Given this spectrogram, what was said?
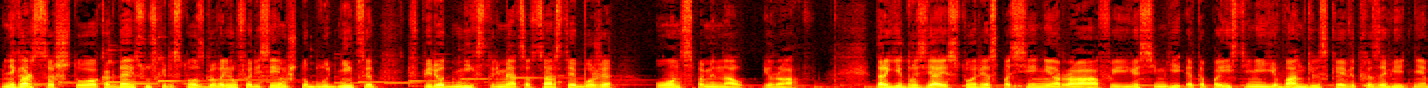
Мне кажется, что когда Иисус Христос говорил фарисеям, что блудницы вперед них стремятся в Царствие Божие, Он вспоминал и Раав. Дорогие друзья, история спасения Раав и ее семьи – это поистине евангельская ветхозаветная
